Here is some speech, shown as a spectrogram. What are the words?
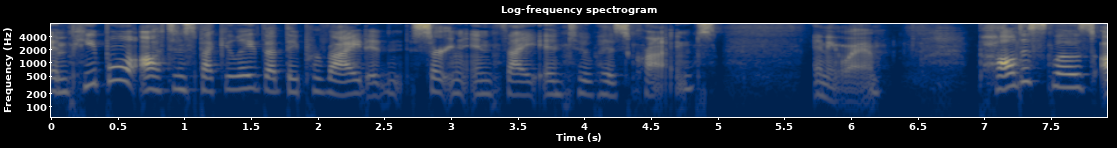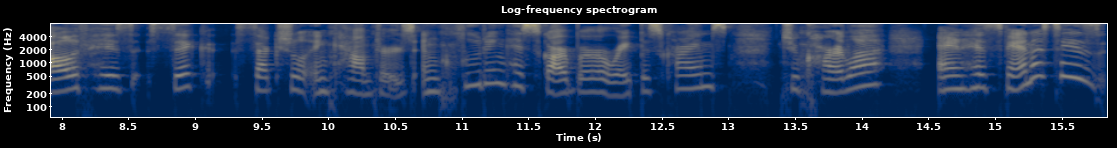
and people often speculate that they provided certain insight into his crimes. Anyway, Paul disclosed all of his sick sexual encounters, including his Scarborough rapist crimes, to Karla, and his fantasies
